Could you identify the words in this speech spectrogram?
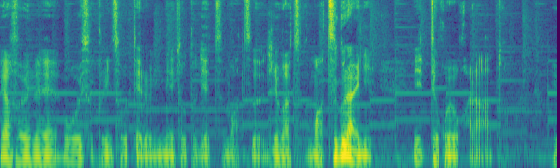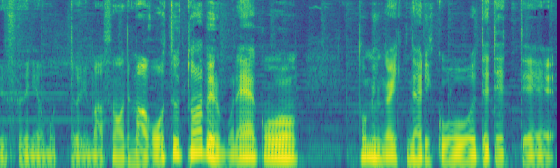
いや、それで、大磯プリンスホテルにね、ちょっと月末、10月の末ぐらいに行ってこようかな、というふうに思っておりますので、まあ、GoTo トラベルもね、こう、都民がいきなりこう、出てって、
